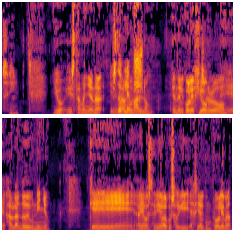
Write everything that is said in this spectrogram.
Sí. Yo esta mañana... Es doble mal, ¿no? En el colegio, eh, hablando de un niño que habíamos tenido pues, así algún problema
